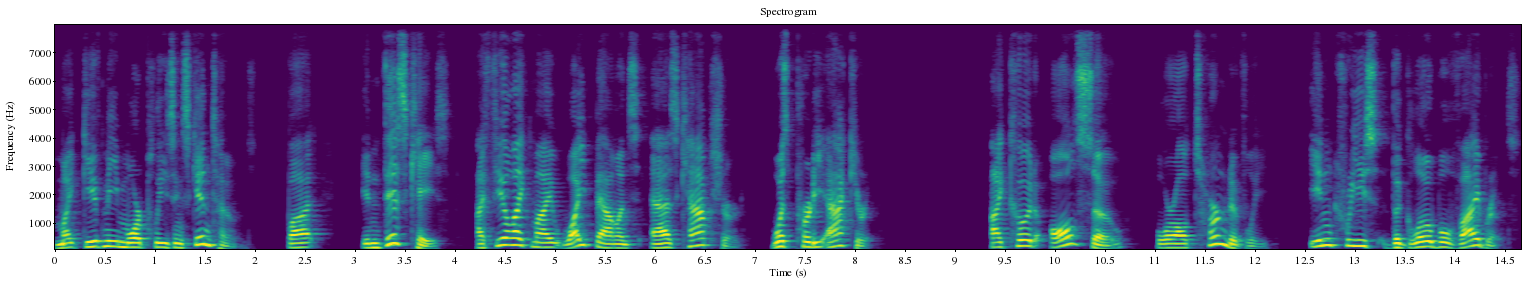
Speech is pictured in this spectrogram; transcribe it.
might give me more pleasing skin tones, but in this case, I feel like my white balance as captured was pretty accurate. I could also, or alternatively, increase the global vibrance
